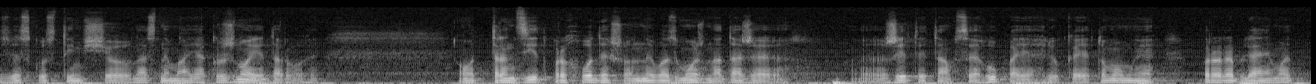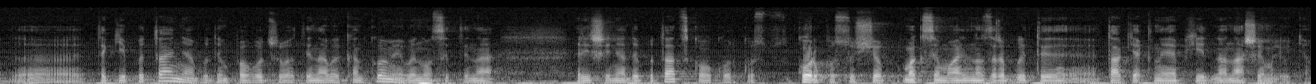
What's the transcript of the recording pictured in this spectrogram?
в зв'язку з тим, що в нас немає окружної дороги. От, транзит проходить, що невозможно навіть жити там, все гупає, грюкає. Тому ми проробляємо е, такі питання, будемо погоджувати на виконкомі, виносити на рішення депутатського корпусу, корпусу, щоб максимально зробити е, так, як необхідно нашим людям.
